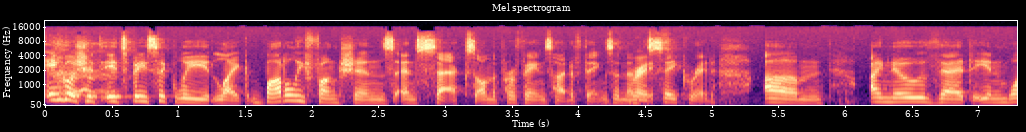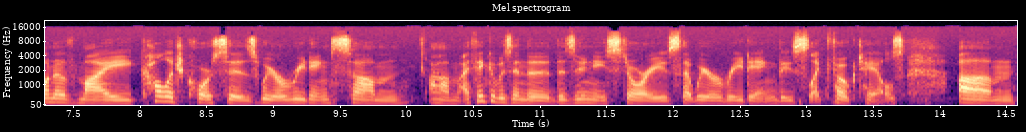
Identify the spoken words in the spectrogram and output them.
English, it's basically like bodily functions and sex on the profane side of things, and then right. the sacred. Um, I know that in one of my college courses, we were reading some. Um, I think it was in the the Zuni stories that we were reading these like folk tales. Um,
